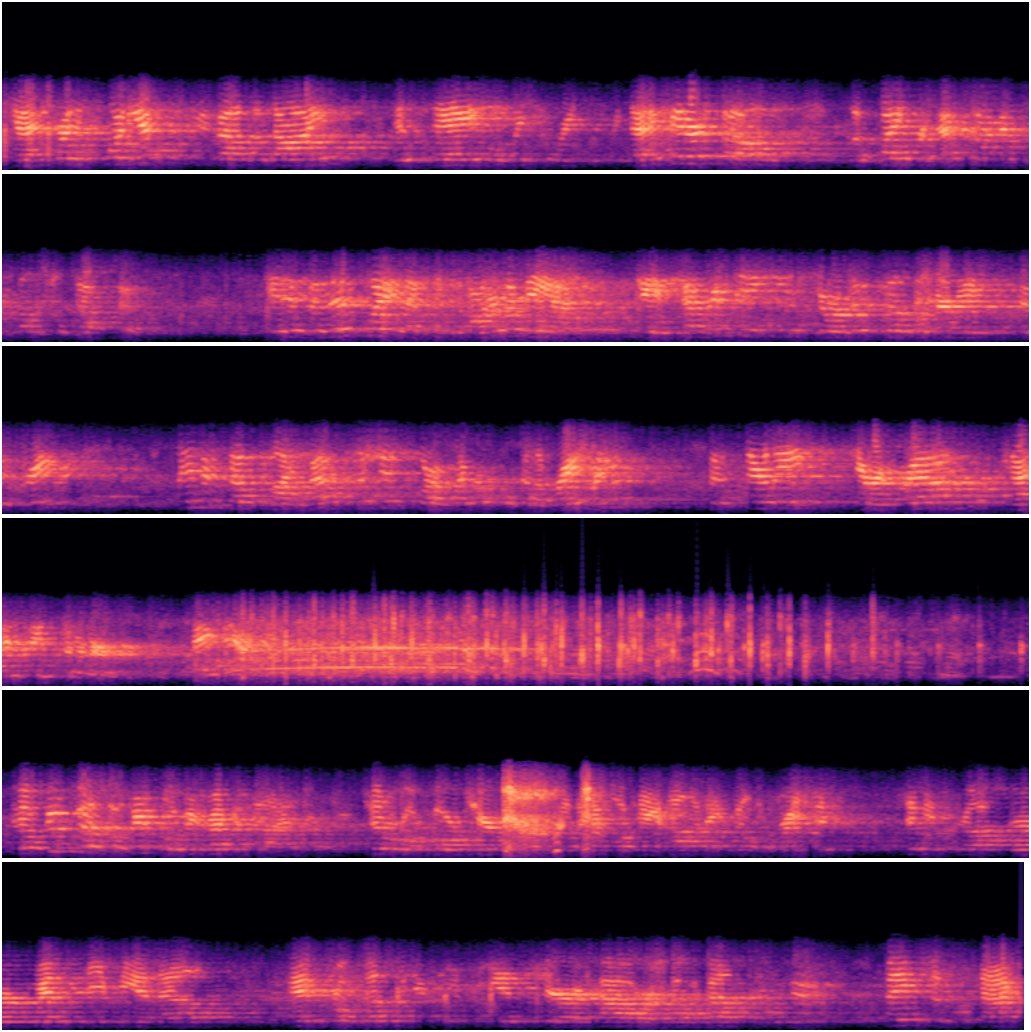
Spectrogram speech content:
January twentieth, two thousand nine, is the day when we can re- rededicate ourselves to the fight for economic and social justice. It is in this way that we honor man gave everything to our nation's history. Please accept my best wishes for a wonderful celebration. Sincerely, Sherrod Brown,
